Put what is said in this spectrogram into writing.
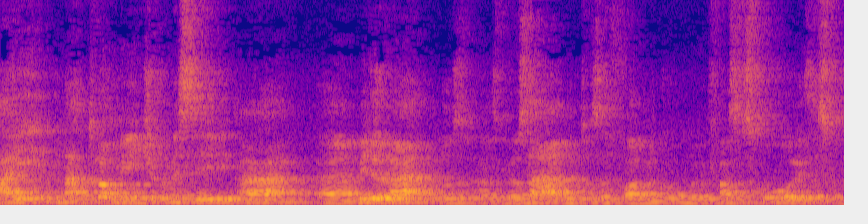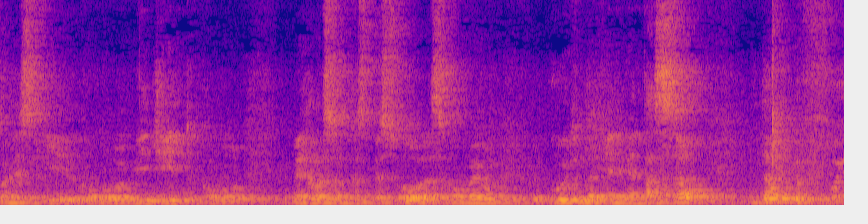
Aí, naturalmente, eu comecei a, a melhorar os, os, meus hábitos, a forma como eu faço as coisas, como eu respiro, como eu medito, como eu me relaciono com as pessoas, como eu, eu cuido da minha alimentação. Então, eu fui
